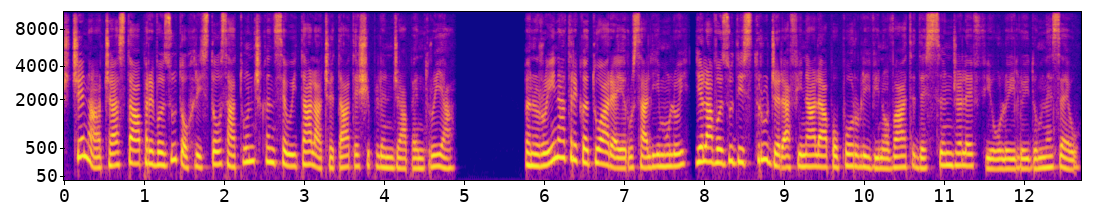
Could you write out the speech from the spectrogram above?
Scena aceasta a prevăzut-o Hristos atunci când se uita la cetate și plângea pentru ea. În ruina trecătoare a Ierusalimului, el a văzut distrugerea finală a poporului vinovat de sângele Fiului lui Dumnezeu.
